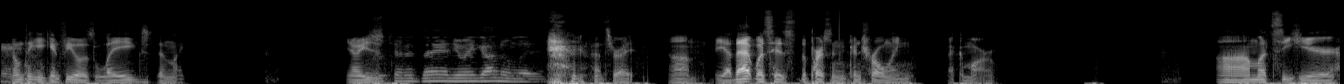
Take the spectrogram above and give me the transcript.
I don't think he mm-hmm. can feel his legs, and like, you know, he's just Lieutenant Dan, you ain't got no legs. That's right. Um, but yeah, that was his the person controlling Mechamaru. Um, let's see here.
